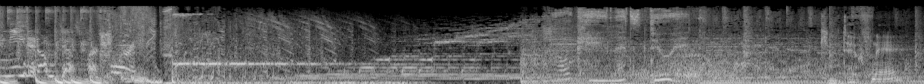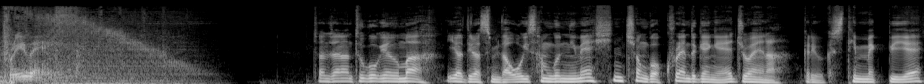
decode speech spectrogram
I need it, I'm desperate for it. Okay, let's do it. 김태훈의 Freeway. 전자난 두 곡의 음악 이어드렸습니다. 5239님의 신청곡 쿨앤드갱의 조애나 그리고 스팀 맥비의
